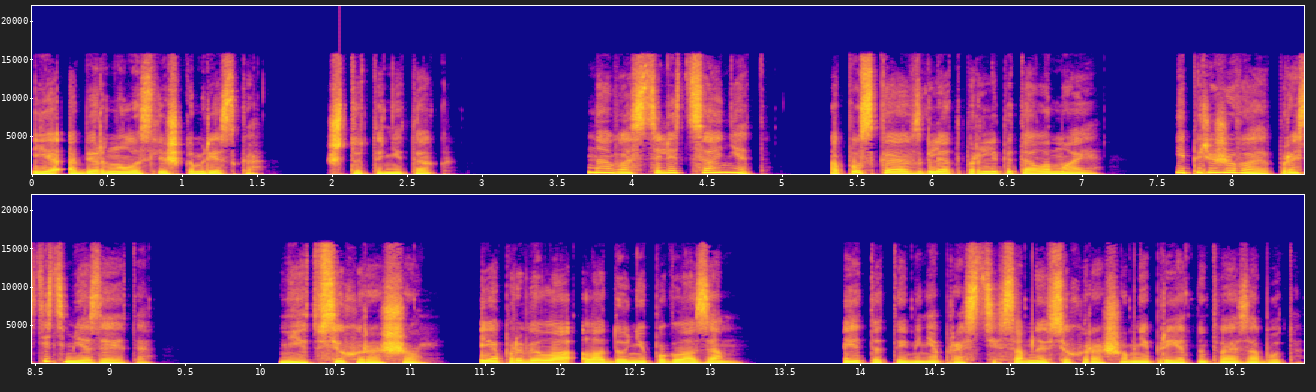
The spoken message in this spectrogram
Я обернулась слишком резко. «Что-то не так?» «На вас лица нет», — опуская взгляд, пролепетала Майя. «Я переживаю, простите меня за это». «Нет, все хорошо». Я провела ладонью по глазам. «Это ты меня прости. Со мной все хорошо, мне приятна твоя забота.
